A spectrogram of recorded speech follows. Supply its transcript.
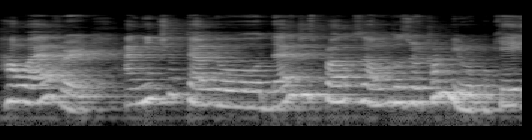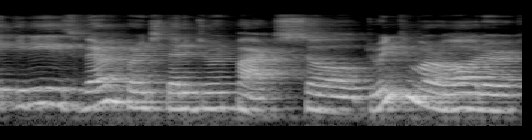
However, I need to tell you that these products are almost like a okay? It is very important that you drink part. So drink more water,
